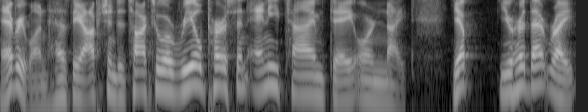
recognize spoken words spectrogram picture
everyone has the option to talk to a real person anytime, day or night. Yep, you heard that right.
